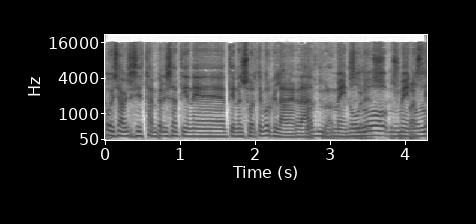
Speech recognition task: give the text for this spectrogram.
pues a ver si esta empresa tiene, tiene suerte, porque la verdad, Pues menudo, es menudo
